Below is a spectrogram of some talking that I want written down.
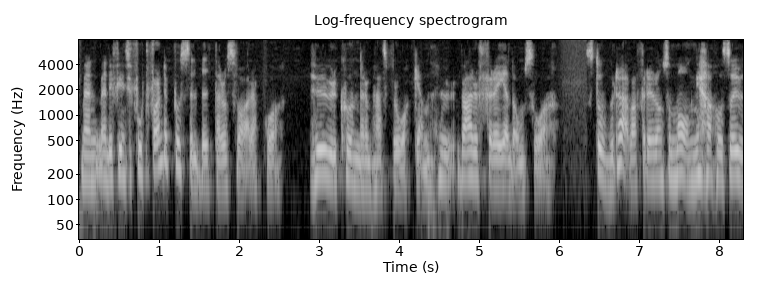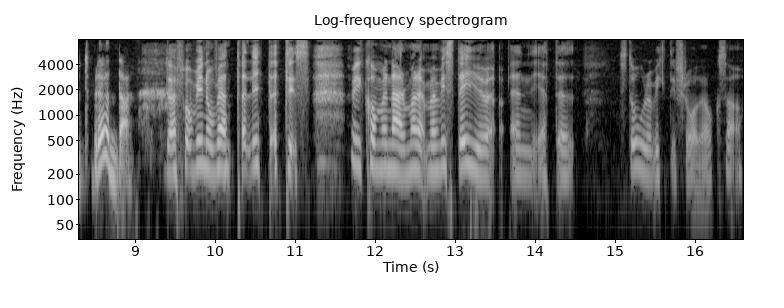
Men, men det finns ju fortfarande pusselbitar att svara på. Hur kunde de här språken, hur, varför är de så stora? Varför är de så många och så utbredda? Där får vi nog vänta lite tills vi kommer närmare. Men visst, det är ju en jätte stor och viktig fråga också.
